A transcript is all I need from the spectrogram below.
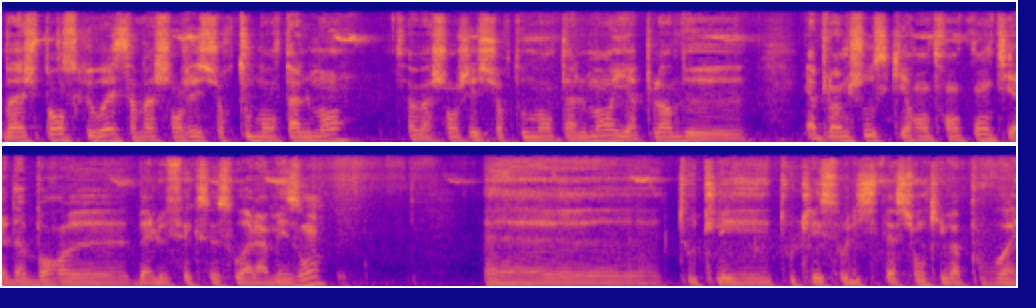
Bah, je pense que ouais, ça va changer surtout mentalement. Ça va changer surtout mentalement. Il y a plein de, il y a plein de choses qui rentrent en compte. Il y a d'abord euh, bah, le fait que ce soit à la maison. euh, toutes les toutes les sollicitations qu'il va pouvoir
